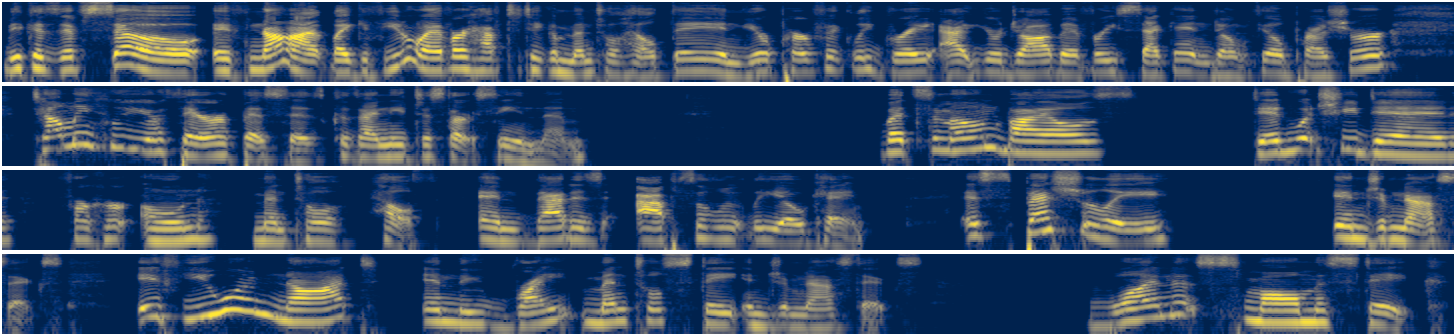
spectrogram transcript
Because if so, if not, like if you don't ever have to take a mental health day and you're perfectly great at your job every second and don't feel pressure, tell me who your therapist is because I need to start seeing them. But Simone Biles did what she did for her own mental health. And that is absolutely okay, especially in gymnastics. If you are not in the right mental state in gymnastics, one small mistake,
